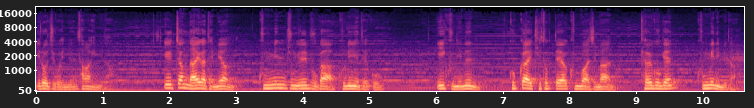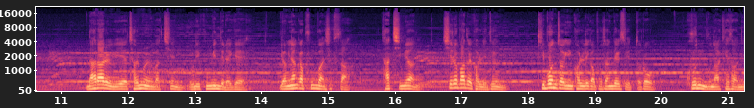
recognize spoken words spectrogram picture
이루어지고 있는 상황입니다. 일정 나이가 되면 국민 중 일부가 군인이 되고 이 군인은 국가에 기속되어 근무하지만 결국엔 국민입니다. 나라를 위해 젊음을 바친 우리 국민들에게 영양가 풍부한 식사, 다치면 치료받을 권리 등 기본적인 권리가 보장될 수 있도록 군 문화 개선이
